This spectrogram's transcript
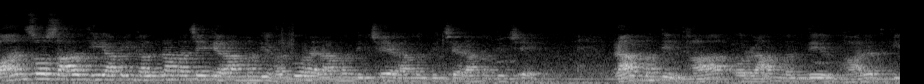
500 સાલથી આપણી કલ્પનામાં છે કે રામ મંદિર હતું અને રામ મંદિર છે રામ મંદિર છે રામ મંદિર છે राम मंदिर था और राम मंदिर भारत की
